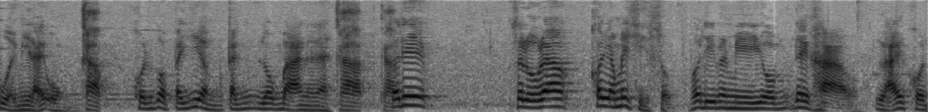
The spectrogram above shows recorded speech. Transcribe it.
ป่วยมีหลายองค์ ครับคนก็ไปเยี่ยมกันโรงพยาบาลนะนะครับครับตอนนี้สรุปแล้วเขายังไม่ฉีดศพพอดีมันมีโยมได้ข่าว หลายคน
